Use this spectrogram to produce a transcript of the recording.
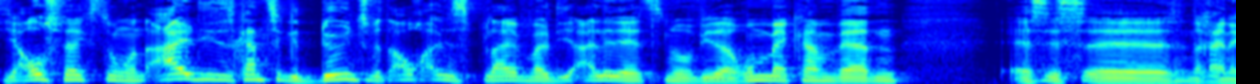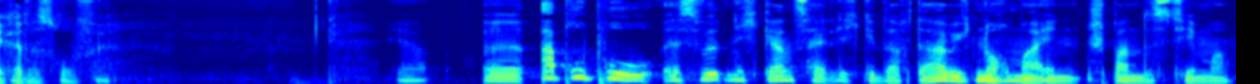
die Auswechslung und all dieses ganze Gedöns wird auch alles bleiben, weil die alle jetzt nur wieder rummeckern werden. Es ist äh, eine reine Katastrophe. Äh, apropos, es wird nicht ganzheitlich gedacht. Da habe ich noch mal ein spannendes Thema.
